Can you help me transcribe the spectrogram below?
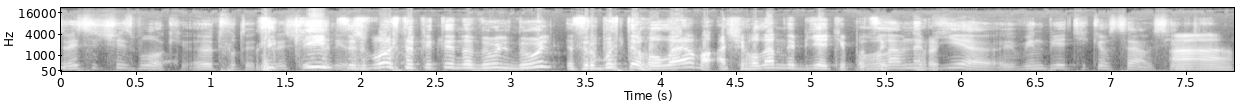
36 блоків. Е, тьфу ти, 36 Прикинь, це заліз. ж можна піти на 0-0, зробити голема, а чи голем не б'є, типу, Голем не б'є, він б'є тільки в це. Всі. А,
